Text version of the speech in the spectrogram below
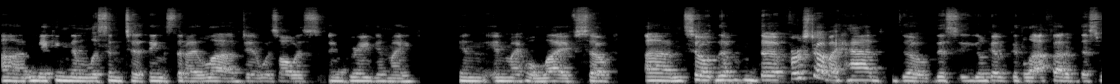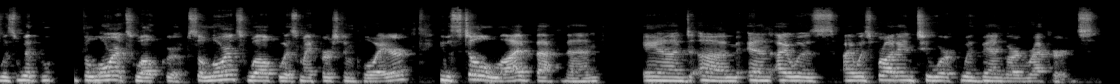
um, making them listen to things that I loved, and it was always ingrained in my in in my whole life. So um, so the the first job I had though this you'll get a good laugh out of this was with the Lawrence Welk Group. So Lawrence Welk was my first employer. He was still alive back then, and um, and I was I was brought in to work with Vanguard Records.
